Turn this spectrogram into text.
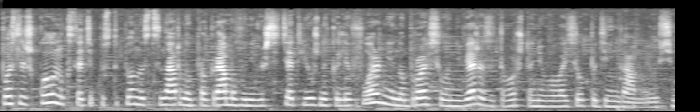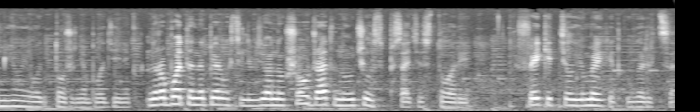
После школы он, кстати, поступил на сценарную программу в Университет Южной Калифорнии, но бросил универ из-за того, что не вывозил по деньгам, и у семьи у него тоже не было денег. Но работая на первых телевизионных шоу, Джад научился писать истории fake it till you make it, как говорится.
